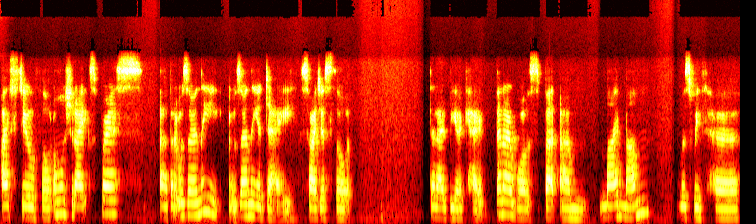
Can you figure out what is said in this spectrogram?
I still thought, oh, should I express? Uh, but it was only it was only a day, so I just thought that I'd be okay, and I was. But um, my mum was with her.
